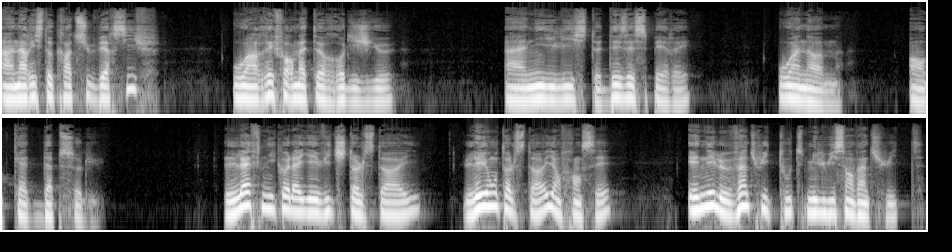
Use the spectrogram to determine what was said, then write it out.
Un aristocrate subversif ou un réformateur religieux? Un nihiliste désespéré ou un homme en quête d'absolu? Lev Nikolaïevitch Tolstoï, Léon Tolstoï en français, est né le 28 août 1828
